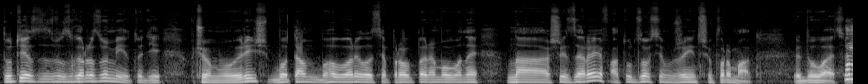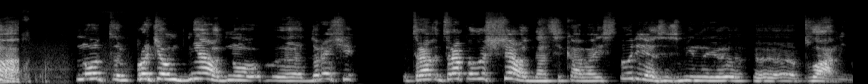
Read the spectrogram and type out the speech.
Тут я розумію тоді, в чому річ, бо там говорилося про перемовини на ШЗРФ, а тут зовсім вже інший формат відбувається. Так. Ну, Ну, от протягом дня одного, е, до речі, тра- трапилася ще одна цікава історія зі зміною е, планів.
